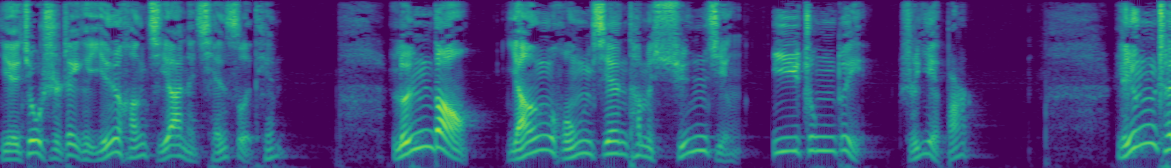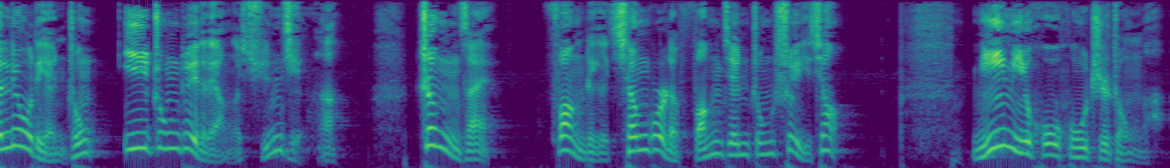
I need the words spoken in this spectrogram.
也就是这个银行劫案的前四天，轮到杨红仙他们巡警一中队值夜班。凌晨六点钟，一中队的两个巡警啊，正在放这个枪棍的房间中睡觉，迷迷糊糊之中啊，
